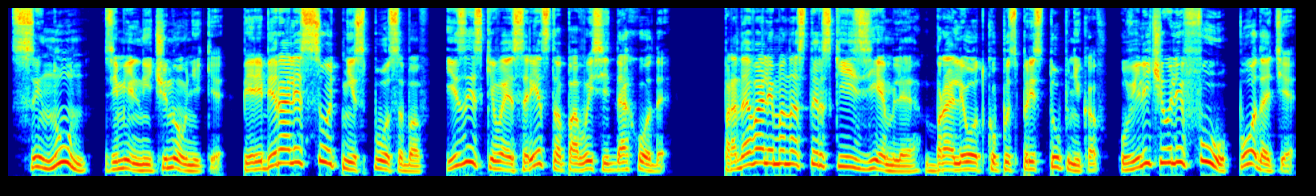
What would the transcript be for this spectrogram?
Сынун, земельные чиновники, перебирали сотни способов, изыскивая средства повысить доходы. Продавали монастырские земли, брали откуп из преступников, увеличивали фу, подати.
